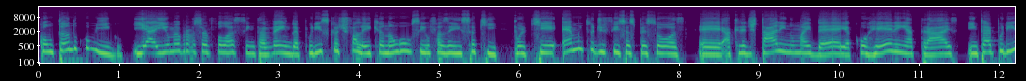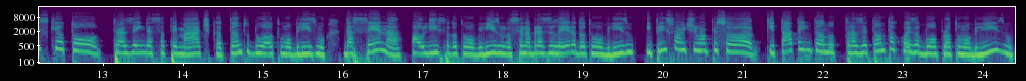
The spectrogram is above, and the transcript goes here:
contando comigo. E aí o meu professor falou assim: tá vendo? É por isso que eu te falei que eu não consigo fazer isso aqui. Porque é muito difícil as pessoas é, acreditarem numa ideia, correrem atrás. Então é por isso que eu tô trazendo essa temática, tanto do automobilismo, da cena paulista do automobilismo, da cena brasileira do automobilismo, e principalmente de uma pessoa que tá tentando trazer tanta coisa boa pro automobilismo,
